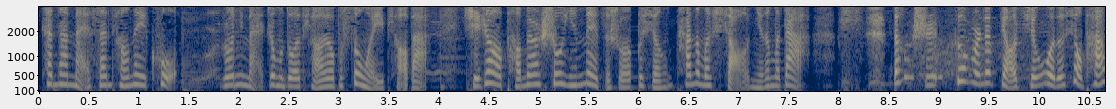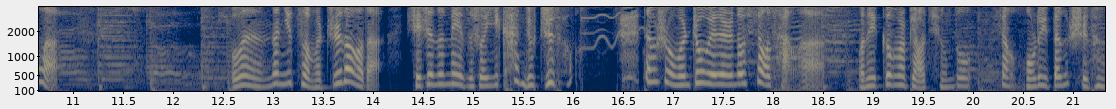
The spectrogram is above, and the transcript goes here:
看他买三条内裤，说你买这么多条，要不送我一条吧？谁知道旁边收银妹子说不行，他那么小，你那么大。当时哥们儿那表情我都笑趴了。我问：“那你怎么知道的？”谁知那妹子说：“一看就知道。”当时我们周围的人都笑惨了，我那哥们儿表情都像红绿灯似的。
